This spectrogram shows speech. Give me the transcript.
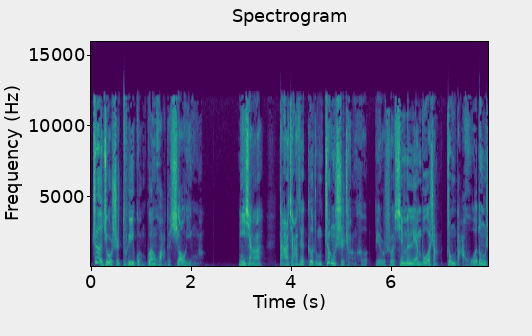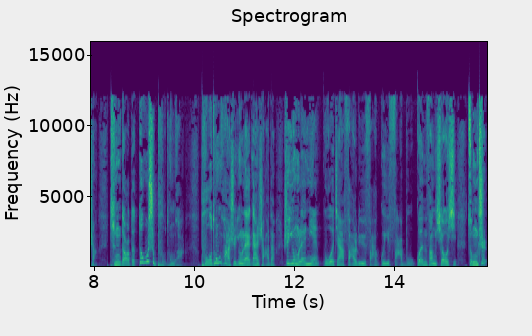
这就是推广官话的效应啊！你想啊。大家在各种正式场合，比如说新闻联播上、重大活动上听到的都是普通话。普通话是用来干啥的？是用来念国家法律法规、发布官方消息。总之，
